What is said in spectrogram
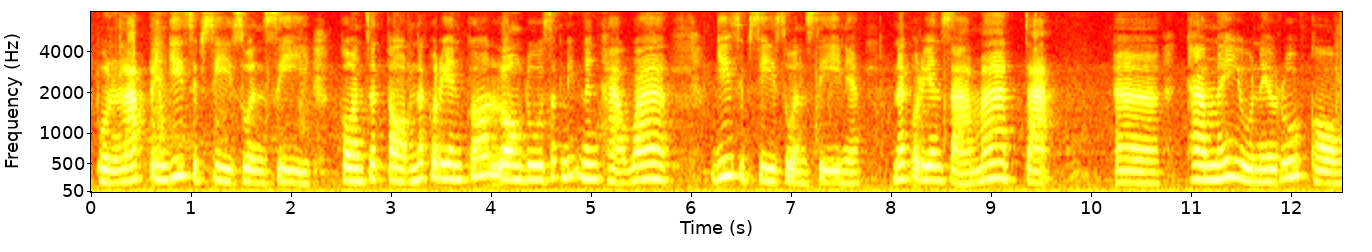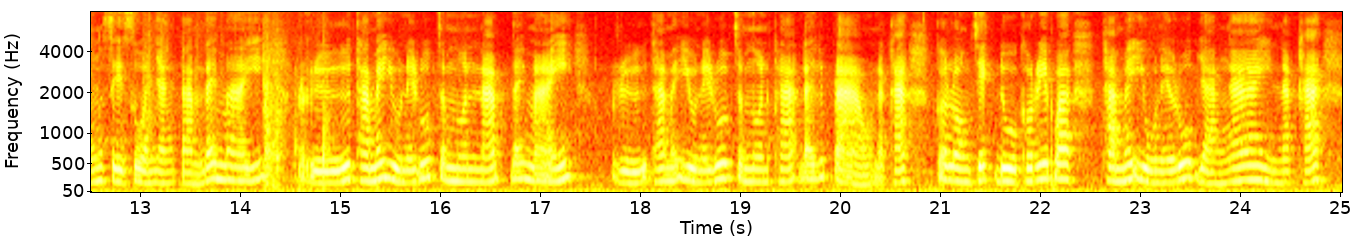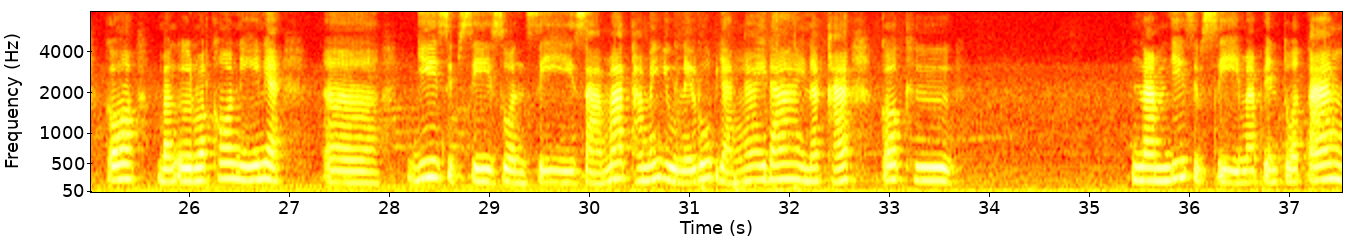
ผลลัพธ์เป็น 24 ส่วน 4 ก่อนจะตอบนักเรียนก็ลองดูสักนิดนึงค่ะว่า 24 ส่วน 4 เนี่ย นักเรียนสามารถจะ ทำให้อยู่ในรูปของเศษส่วนอย่างต่ำได้ไหม หรือทำให้อยู่ในรูปจำนวนนับได้ไหม หรือทำให้อยู่ในรูปจำนวนคระได้หรือเปล่านะคะ ก็ลองเช็คดูเขาเรียกว่าทำให้อยู่ในรูปอย่างง่ายนะคะ ก็บังเอิญว่าข้อนี้เนี่ย24 ส่วน 4 สามารถทำให้อยู่ในรูปอย่างง่ายได้นะคะ ก็คือนำ24 มาเป็นตัวตั้ง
